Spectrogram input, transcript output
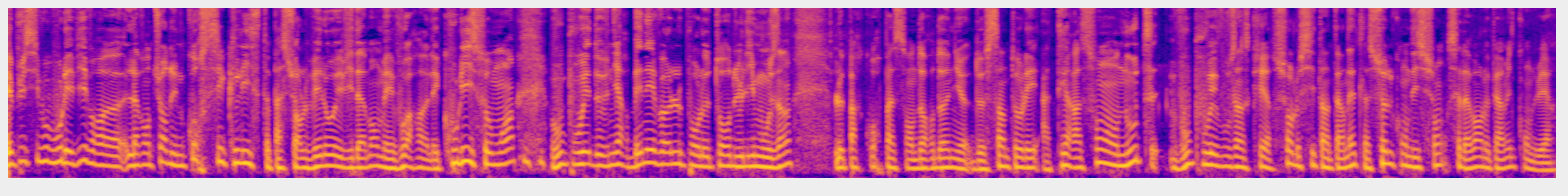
Et puis si vous voulez vivre euh, l'aventure d'une course cycliste, pas sur le vélo évidemment, mais voir euh, les coulisses au moins, vous pouvez devenir bénévole pour le Tour du Limousin. Le parcours passe en Dordogne de Saint-Olé à Terrasson en août. Vous pouvez vous inscrire sur le site La seule condition, c'est d'avoir le permis de conduire.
